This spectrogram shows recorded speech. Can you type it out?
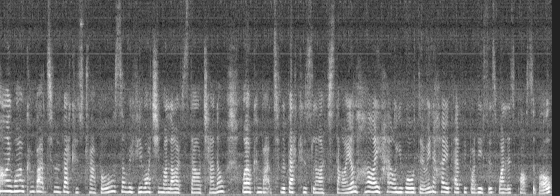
Hi, welcome back to Rebecca's Travels, or if you're watching my lifestyle channel, welcome back to Rebecca's Lifestyle. Hi, how you all doing? I hope everybody's as well as possible.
